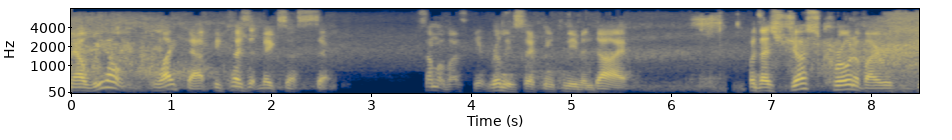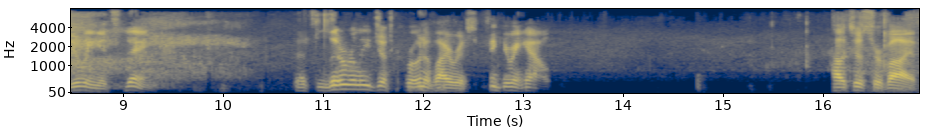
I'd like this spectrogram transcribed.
Now, we don't like that because it makes us sick. Some of us get really sick and can even die. But that's just coronavirus doing its thing. That's literally just coronavirus figuring out how to survive.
